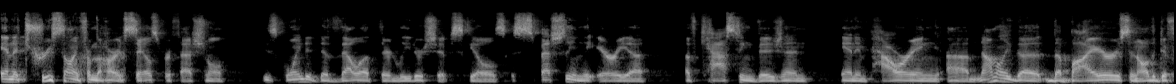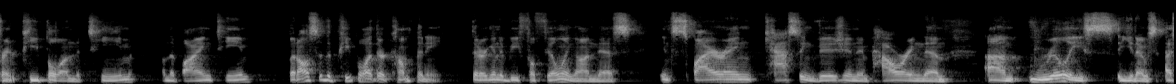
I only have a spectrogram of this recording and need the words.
And a true selling from the heart sales professional is going to develop their leadership skills, especially in the area of casting vision and empowering um, not only the the buyers and all the different people on the team on the buying team, but also the people at their company that are going to be fulfilling on this inspiring, casting vision, empowering them. Um, really, you know, a,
